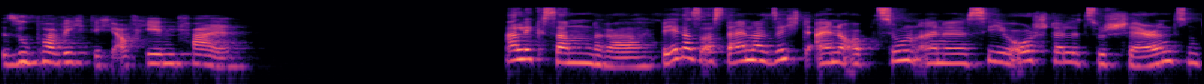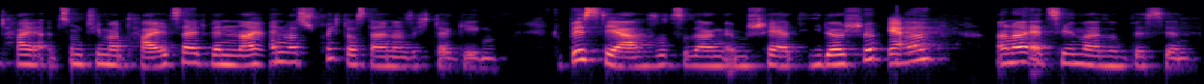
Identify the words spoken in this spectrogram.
super wichtig, auf jeden Fall. Alexandra, wäre es aus deiner Sicht eine Option, eine CEO-Stelle zu sharen zum, Teil, zum Thema Teilzeit? Wenn nein, was spricht aus deiner Sicht dagegen? Du bist ja sozusagen im Shared Leadership. Ja. Ne? Anna, erzähl mal so ein bisschen.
